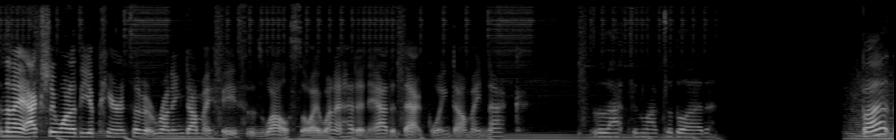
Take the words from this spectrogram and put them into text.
And then I actually wanted the appearance of it running down my face as well, so I went ahead and added that going down my neck. Lots and lots of blood. But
